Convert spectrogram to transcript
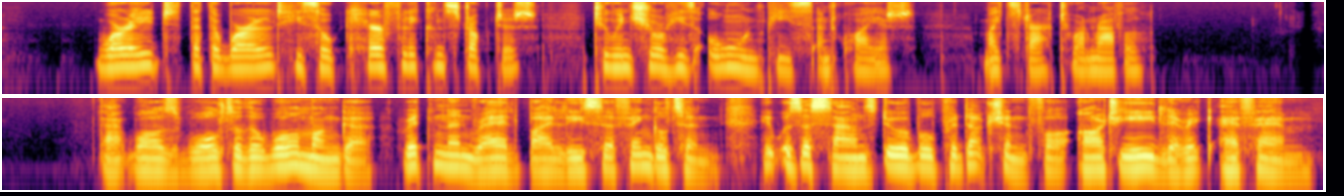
Worried that the world he so carefully constructed to ensure his own peace and quiet might start to unravel. That was Walter the Warmonger, written and read by Lisa Fingleton. It was a Sounds Doable production for RTE Lyric FM.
